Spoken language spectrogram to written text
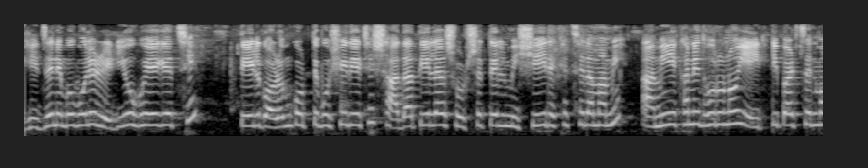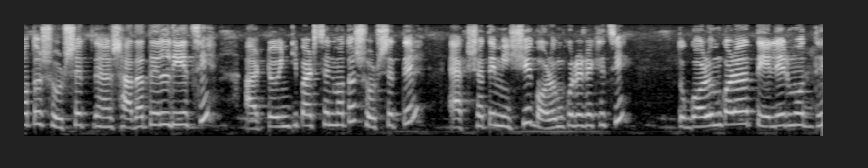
ভেজে নেব বলে রেডিও হয়ে গেছি। তেল গরম করতে বসিয়ে দিয়েছি, সাদা তেল আর সর্ষের তেল মিশিয়েই রেখেছিলাম আমি। আমি এখানে ধরুন ওই এইট্টি পার্সেন্ট মতো সর্ষের সাদা তেল দিয়েছি আর টোয়েন্টি পার্সেন্ট মতো সর্ষের তেল একসাথে মিশিয়ে গরম করে রেখেছি। তো গরম করা তেলের মধ্যে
